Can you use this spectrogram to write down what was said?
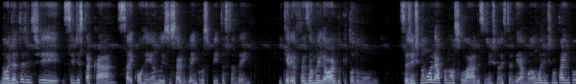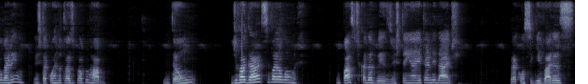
não adianta a gente se destacar, sair correndo, isso serve bem para os pitas também, e querer fazer o melhor do que todo mundo. Se a gente não olhar para o nosso lado, se a gente não estender a mão, a gente não está indo para lugar nenhum. A gente está correndo atrás do próprio rabo. Então, devagar se vai ao longe. um passo de cada vez. A gente tem a eternidade para conseguir várias,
